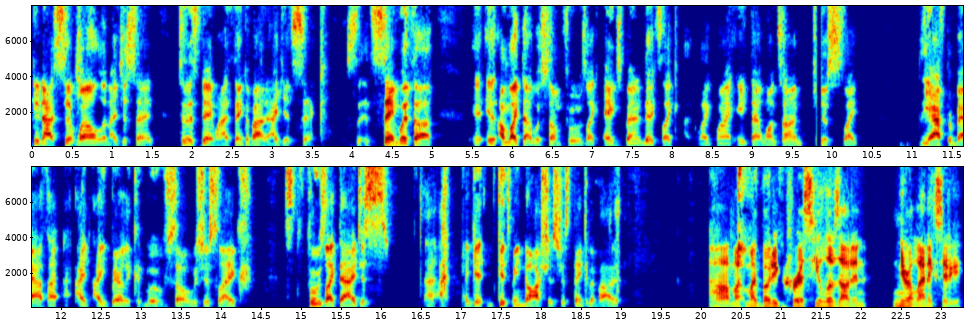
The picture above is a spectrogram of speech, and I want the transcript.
did not sit well, and I just said to this day when I think about it, I get sick. It's, it's same with uh, it, it, I'm like that with some foods, like eggs Benedicts. Like like when I ate that one time, just like the aftermath, I I, I barely could move. So it was just like foods like that. I just I, I get gets me nauseous just thinking about it. Ah, my, my buddy Chris, he lives out in near Atlantic City.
